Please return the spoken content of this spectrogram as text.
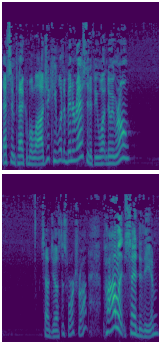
That's impeccable logic. He wouldn't have been arrested if he wasn't doing wrong. That's how justice works, right? Pilate said to them,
